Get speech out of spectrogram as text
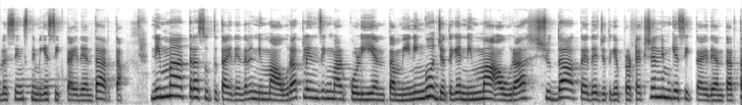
ಬ್ಲೆಸ್ಸಿಂಗ್ಸ್ ನಿಮಗೆ ಸಿಗ್ತಾ ಇದೆ ಅಂತ ಅರ್ಥ. ನಿಮ್ಮ ಹತ್ರ ಸುತ್ತುತ್ತಾ ಇದೆ ಅಂದರೆ ನಿಮ್ಮ ಅವರ ಕ್ಲೆನ್ಸಿಂಗ್ ಮಾಡ್ಕೊಳ್ಳಿ ಅಂತ ಮೀನಿಂಗು, ಜೊತೆಗೆ ನಿಮ್ಮ ಅವರ ಶುದ್ಧ ಆಗ್ತಾ ಇದೆ, ಜೊತೆಗೆ ಪ್ರೊಟೆಕ್ಷನ್ ನಿಮಗೆ ಸಿಗ್ತಾ ಇದೆ ಅಂತ ಅರ್ಥ.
